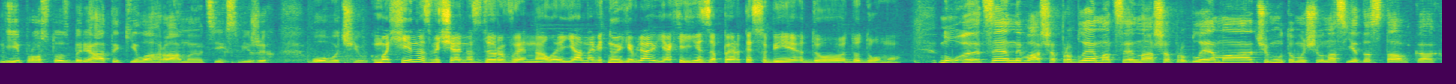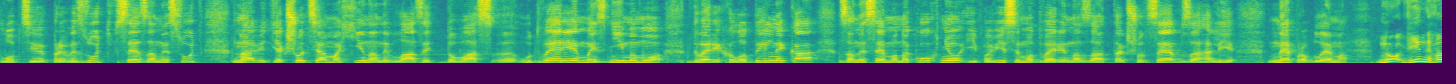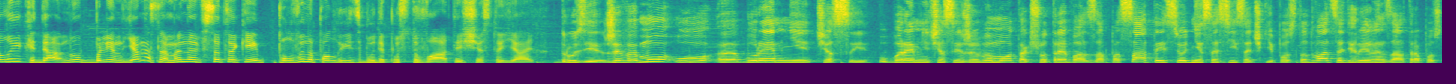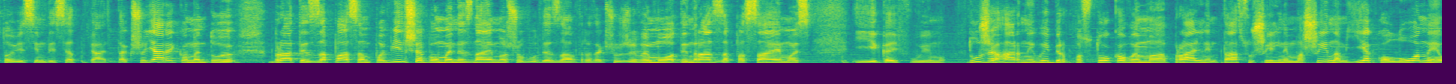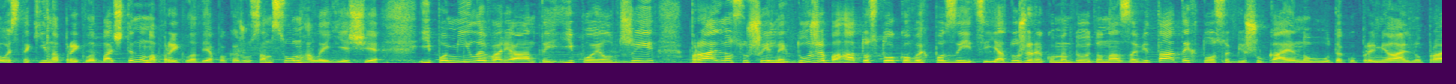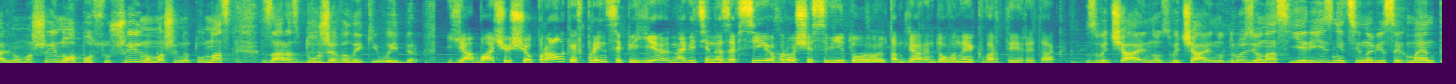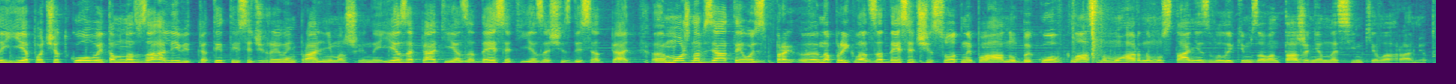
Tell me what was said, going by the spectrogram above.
і просто зберігати кілограми оцих свіжих овочів. Махіна, звичайно, здоровенна, але я навіть не уявляю, як її заперти собі до, додому. Ну, це не ваша проблема, це наша проблема. Чому? Тому що у нас є доставка. Хлопці привезуть, все занесуть. Навіть якщо ця махіна не влазить до вас е, у двері, ми знімемо двері холодильника, занесемо на кухню і повісимо двері назад. Так що це взагалі не проблема. Ну, він великий, да. Ну, блін, я не знаю, в мене все-таки половина полиць буде пустувати, ще стоять. Друзі, живемо у е, буремні часи. У буремні часи живемо, так що треба запасати. Сьогодні сосісочки по 120 гривень, завтра по 185. Так що я рекомендую брати з запасом побільше, бо ми не знаємо, що буде завтра. Так що живемо один раз, запасаємось і кайфуємо. Дуже гарний вибір по стоковим пральним та сушильним машинам. Є колони, ось такі, наприклад, бачите, ну, наприклад, я покажу Samsung, але є ще і по Miele варіанти, і по LG. Прально-сушильних дуже багато стокових позицій. Я дуже рекомендую до нас завітати. Хто собі шукає нову таку преміальну пральну машину або сушильну машину, то у нас зараз дуже великий вибір. Я бачу, що пралки, в принципі, є навіть і не за всі гроші світу там для орендованої квартири, так? Звичайно, звичайно, друзі, у нас є різні цінові сегменти, є початковий, там у нас взагалі від 5 тисяч гривень пральні машини. Є за 5, є за 10, є за 65. Е, можна взяти, ось, е, наприклад, за 10 600 непогану бико в класному, гарному стані з великим завантаженням на 7 кілограмів.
